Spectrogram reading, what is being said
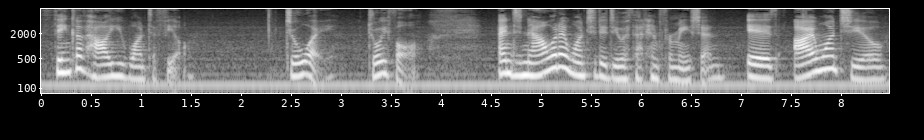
Think of how you want to feel joy, joyful. And now, what I want you to do with that information is I want you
